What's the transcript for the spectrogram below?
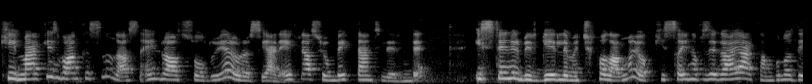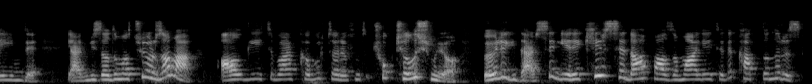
Ki Merkez Bankası'nın da aslında en rahatsız olduğu yer orası. Yani enflasyon beklentilerinde istenir bir gerileme, çıpalanma yok. Ki Sayın Hafize Gaye Erkan buna değindi. Yani biz adım atıyoruz ama algı itibar kabul tarafında çok çalışmıyor. Böyle giderse gerekirse daha fazla maliyete de katlanırız.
